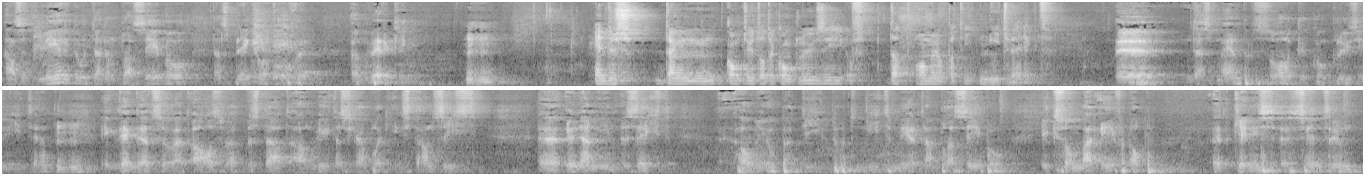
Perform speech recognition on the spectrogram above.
Als het meer doet dan een placebo, dan spreken we over een werking. Mhm. En dus dan komt u tot de conclusie of dat homeopathie niet werkt? Uh, dat is mijn persoonlijke conclusie niet. Hè. Mhm. Ik denk dat zowat alles wat bestaat aan wetenschappelijke instanties uh, unaniem zegt homeopathie doet niet meer dan placebo. Ik som maar even op. Het kenniscentrum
